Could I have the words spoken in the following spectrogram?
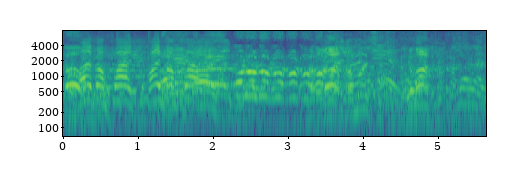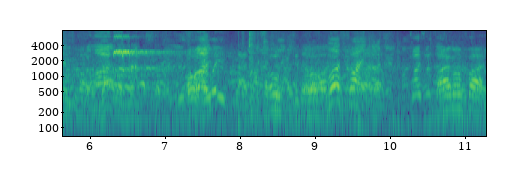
Five on five. Five on five. No, no, no, no, no, no, no. How much is it? Come on. Oh, really? Both five. Five on five.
